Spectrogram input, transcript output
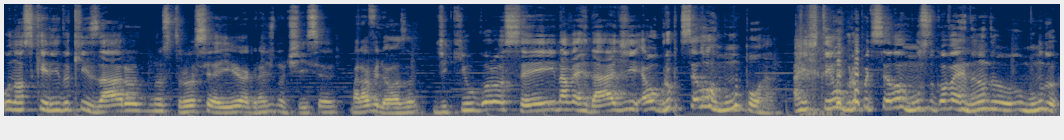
o nosso querido Kizaru nos trouxe aí a grande notícia maravilhosa de que o Gorosei, na verdade, é o grupo de Sailor Moon, porra. A gente tem um grupo de Sailor Moons governando o mundo.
